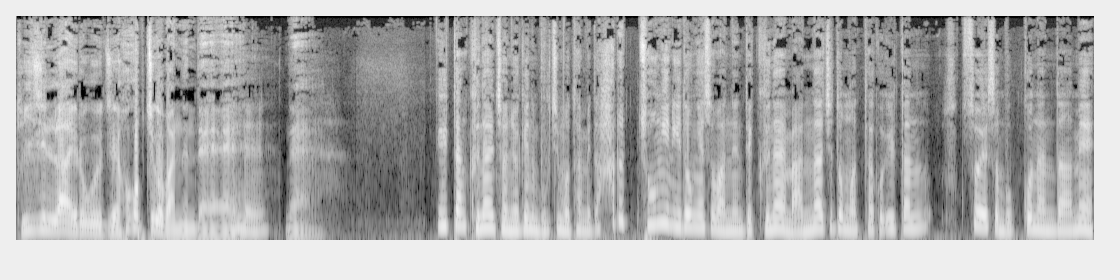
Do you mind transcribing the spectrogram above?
뒤질라 이러고 이제 허겁지겁 왔는데 예. 네. 일단 그날 저녁에는 묵지 못합니다. 하루 종일 이동해서 왔는데 그날 만나지도 못하고 일단 숙소에서 묵고 난 다음에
